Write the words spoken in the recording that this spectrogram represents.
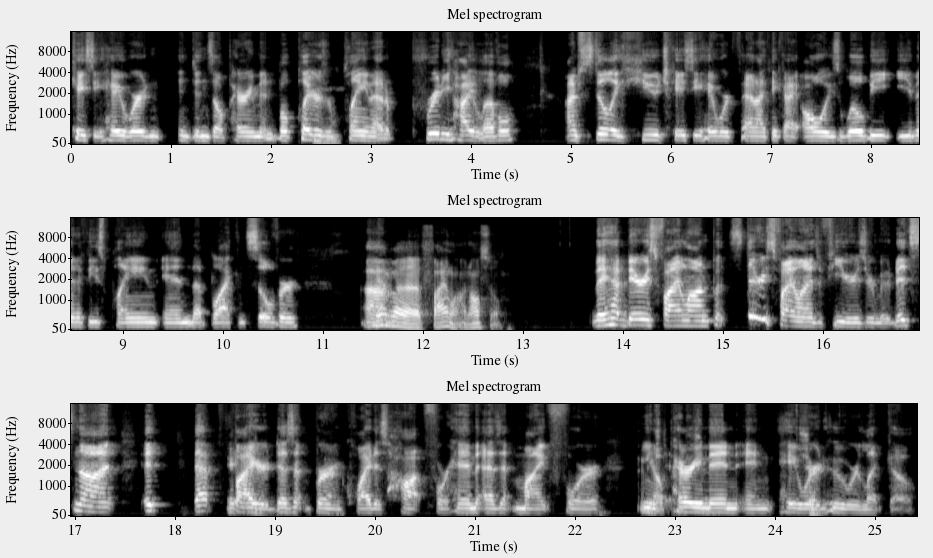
Casey Hayward and Denzel Perryman. Both players mm-hmm. are playing at a pretty high level. I'm still a huge Casey Hayward fan. I think I always will be, even if he's playing in the black and silver. Um, you have a Philon also. They have Darius Philon, but Darius Philon is a few years removed. It's not it that fire it, doesn't burn quite as hot for him as it might for you know Perryman and Hayward sure. who were let go.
